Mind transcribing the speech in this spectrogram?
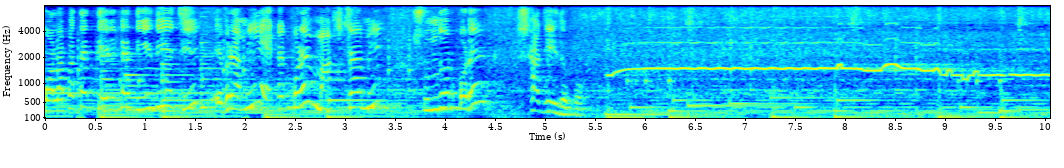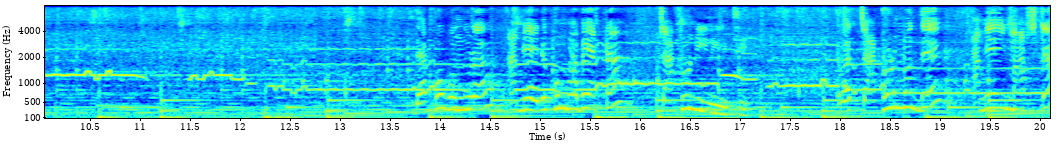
কলা পাতার তেলটা দিয়ে দিয়েছি, এবার আমি এক এক করে মাছটা আমি সুন্দর করে সাজিয়ে দেবো। দেখো বন্ধুরা, আমি এরকম ভাবে একটা চাটু নিয়ে নিয়েছি। এবার চাটুর মধ্যে আমি এই মাছটা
